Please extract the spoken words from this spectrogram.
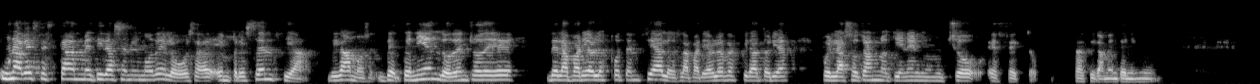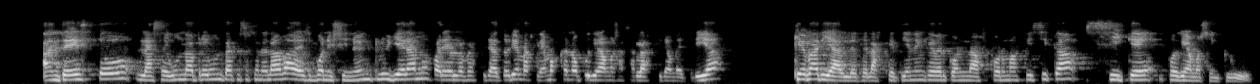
una vez están metidas en el modelo, o sea, en presencia, digamos, teniendo dentro de, las variables potenciales las variables respiratorias, pues las otras no tienen mucho efecto, prácticamente ninguno. Ante esto, la segunda pregunta que se generaba es, bueno, y si no incluyéramos variables respiratorias, imaginemos que no pudiéramos hacer la espirometría, ¿qué variables de las que tienen que ver con la forma física sí que podríamos incluir?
